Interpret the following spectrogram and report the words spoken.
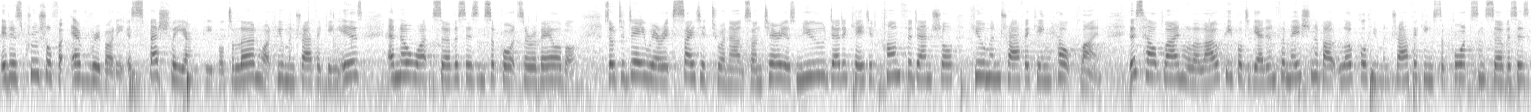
It is crucial for everybody, especially young people, to learn what human trafficking is and know what services and supports are available. So today we are excited to announce Ontario's new dedicated confidential human trafficking helpline. This helpline will allow people to get information about local human trafficking supports and services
